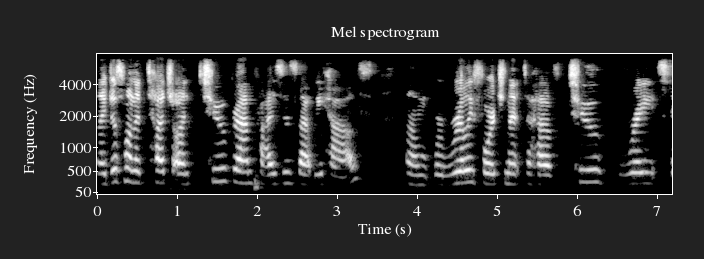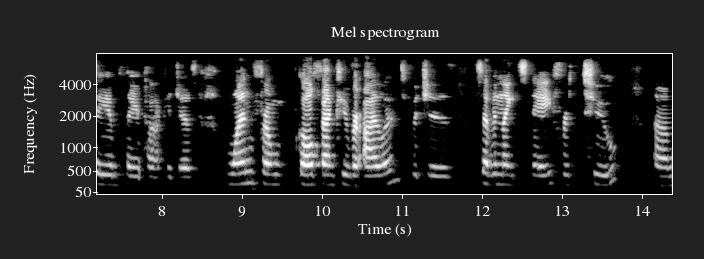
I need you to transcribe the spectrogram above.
And I just want to touch on two grand prizes that we have. Um, we're really fortunate to have two great stay and play packages. One from Golf Vancouver Island, which is seven night stay for two. Um,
